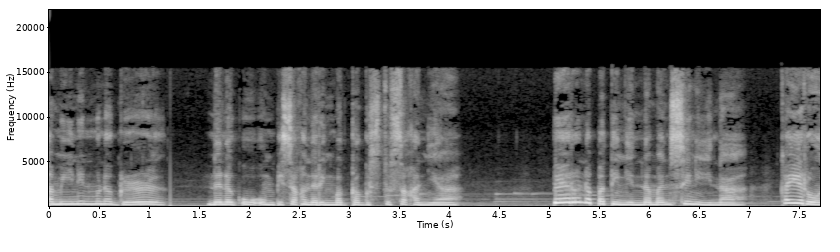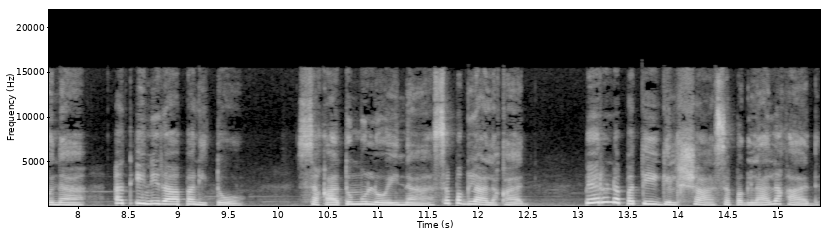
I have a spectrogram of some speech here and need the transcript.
Aminin mo na girl, na nag-uumpisa ka na ring magkagusto sa kanya. Pero napatingin naman si Nina kay Rona at inirapan ito Saka tumuloy na sa paglalakad. Pero napatigil siya sa paglalakad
